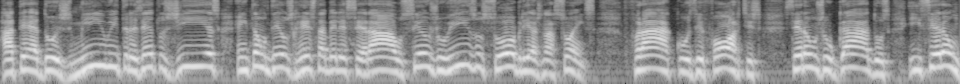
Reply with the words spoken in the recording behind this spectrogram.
Até 2.300 dias, então Deus restabelecerá o seu juízo sobre as nações. Fracos e fortes serão julgados e serão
